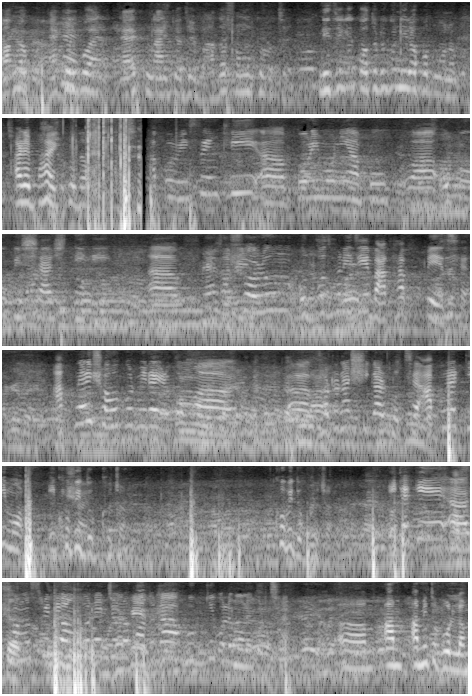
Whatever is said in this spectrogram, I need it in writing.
না। একের পর এক নায়িকা যে বাধার সম্মুখীন হচ্ছে নিজেকে কতটুকু নিরাপদ মনে করছে? আরে ভাই খোদা আপু রিসেন্টলি পরিমণি আপু অপু বিশ্বাস দিদি শোরুম উদ্বোধনে যে বাধা পেয়েছে আপনারই সহকর্মীরা এরকম আহ, আহ, ঘটনার শিকার হচ্ছে আপনার কি মত খুবই দুঃখজনক। খুবই দুঃখজনক। এটা কি আহ, সংস্কৃতি অঙ্গনের জন্য কতটা হুমকি বলে মনে করছেন? আমি তো বললাম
